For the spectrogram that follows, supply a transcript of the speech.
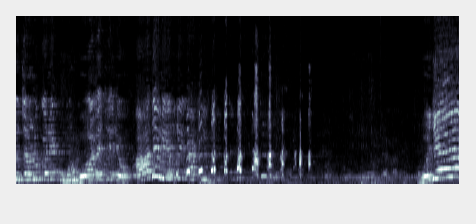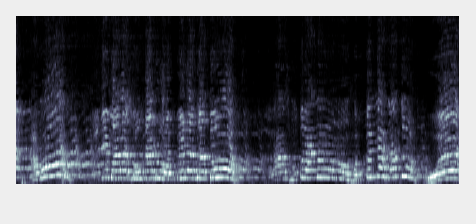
ચાલુ ચાલુ કરે ઊંઘો આવે છે રહ્યો આ દે વેફરી બાકી. ઓજે આવો. અને મારા સોનાનું હપ્તે ના થતો આ સોનાનું હપ્તે ના થતો ઓય.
